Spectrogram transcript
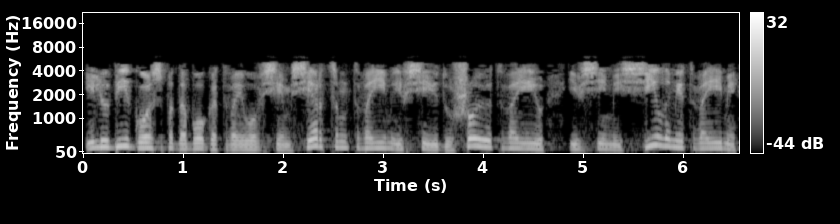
и люби Господа Бога твоего всем сердцем твоим, и всей душою твоею, и всеми силами твоими,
